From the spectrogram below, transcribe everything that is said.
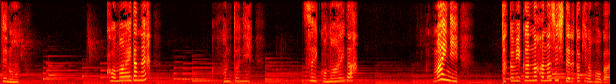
でも、この間ね。本当に、ついこの間。前に、たくみくんの話してる時の方が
